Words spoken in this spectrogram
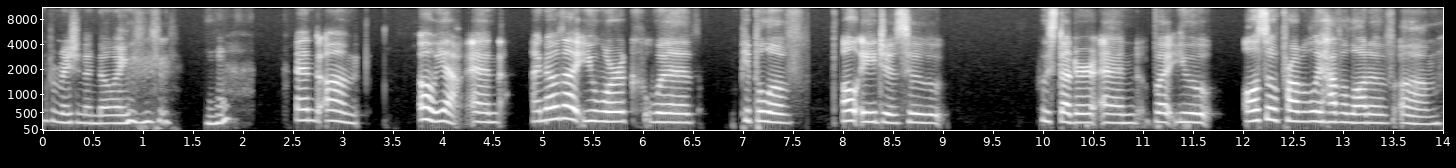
information and knowing. Mhm. And um oh yeah, and I know that you work with people of all ages who who stutter and but you also probably have a lot of um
